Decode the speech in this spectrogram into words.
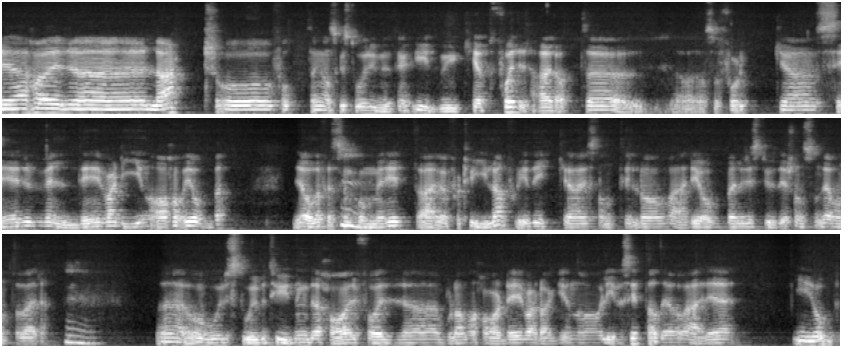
Det jeg har uh, lært og fått en ganske stor ydmyk- ydmykhet for, er at uh, altså folk uh, ser veldig verdien av å jobbe. De aller fleste som Mm. kommer hit, er jo fortvila fordi de ikke er i stand til å være i jobb eller i studier sånn som de er vant til å være. Mm. Eh, Og hvor stor betydning det har for eh, hvordan man har det i hverdagen og livet sitt, da, det å være i jobb.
